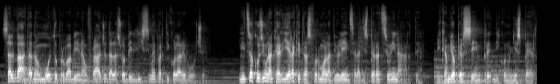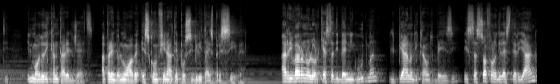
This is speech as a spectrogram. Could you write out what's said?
Salvata da un molto probabile naufragio dalla sua bellissima e particolare voce. Iniziò così una carriera che trasformò la violenza e la disperazione in arte e cambiò per sempre, dicono gli esperti, il modo di cantare il jazz, aprendo nuove e sconfinate possibilità espressive. Arrivarono l'orchestra di Benny Goodman, il piano di Count Basie, il sassofono di Lester Young,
